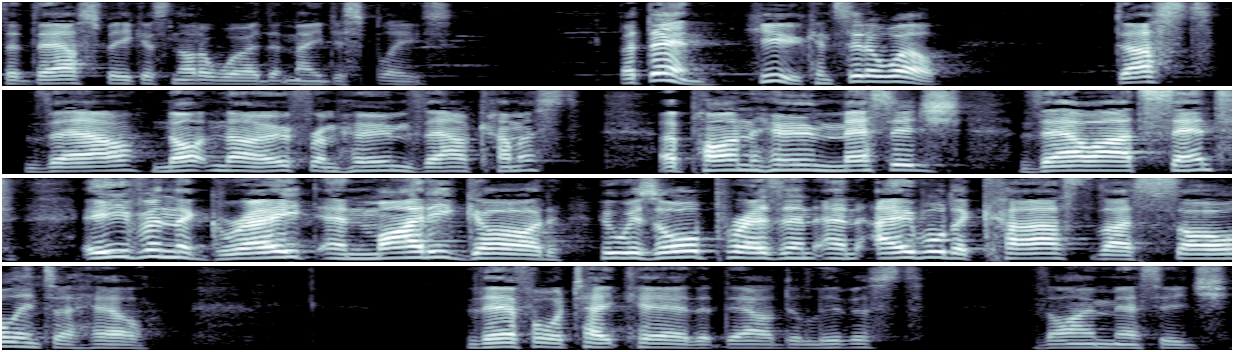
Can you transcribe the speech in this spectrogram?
that thou speakest not a word that may displease. But then, Hugh, consider well. Dost thou not know from whom thou comest, upon whom message thou art sent? Even the great and mighty God, who is all present and able to cast thy soul into hell. Therefore, take care that thou deliverest thy message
